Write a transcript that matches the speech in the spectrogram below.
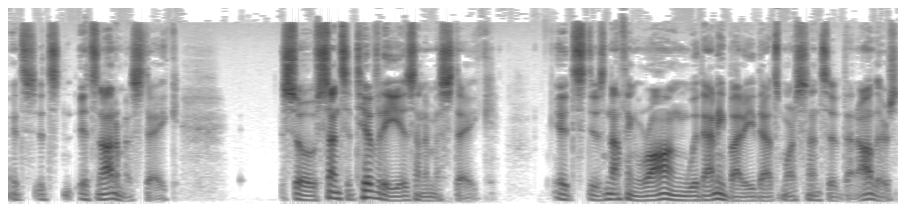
It's it's it's not a mistake so sensitivity isn't a mistake. It's there's nothing wrong with anybody that's more sensitive than others.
